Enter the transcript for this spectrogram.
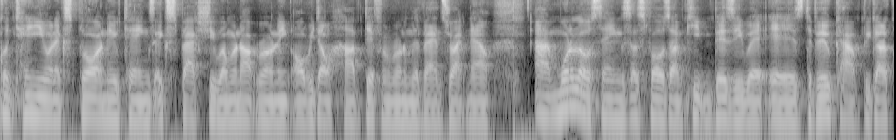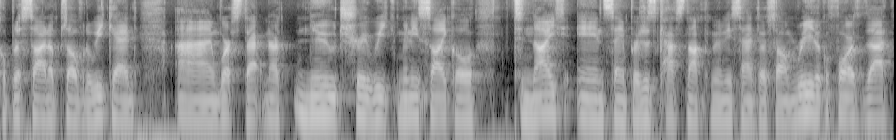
continue and explore new things, especially when we're not running or we don't have different running events right now. And one of those things I suppose I'm keeping busy with is the boot camp. We got a couple of sign-ups over the weekend and we're starting our new three week mini cycle tonight in St. Bridget's Castleknock Community Centre. So I'm really looking forward to that.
